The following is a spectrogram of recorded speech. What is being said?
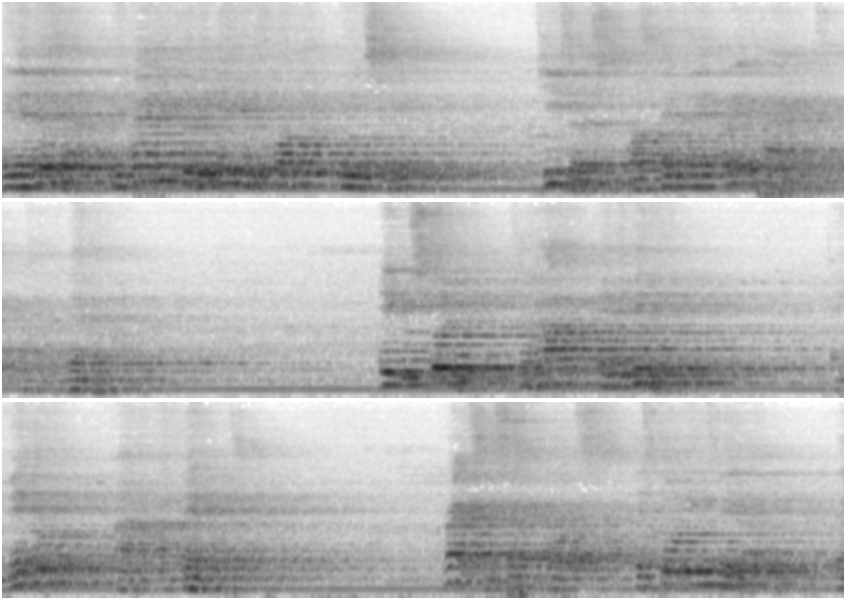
in the desert, preparing to begin his public ministry, Jesus was tempted three times by the devil. A good story should have a beginning, a middle, and an end. Christ himself was a storyteller, the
